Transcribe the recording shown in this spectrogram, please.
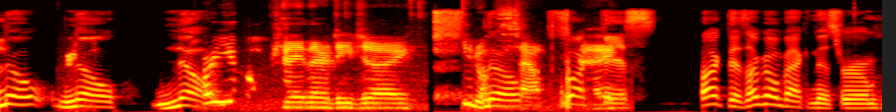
No, no, no. Are you okay there, DJ? You don't no, sound fuck okay. this. Fuck this. I'm going back in this room.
